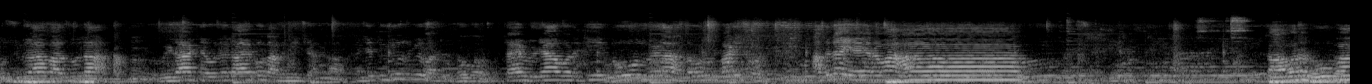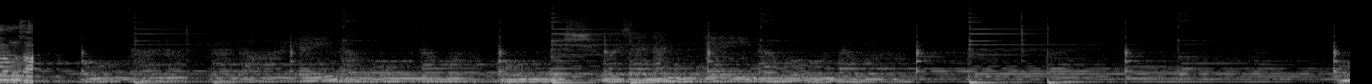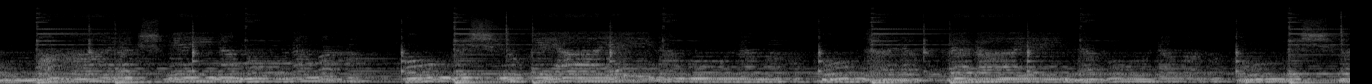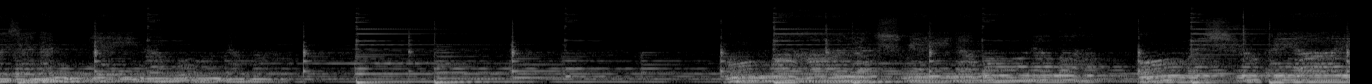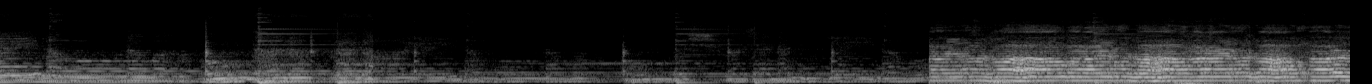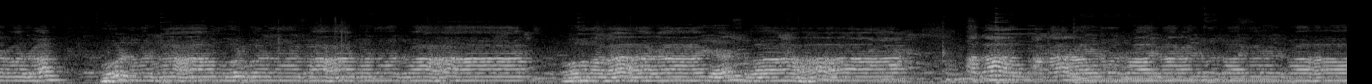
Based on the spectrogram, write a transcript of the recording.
उजव्या बाजूला विडा ठेवलेला आहे बघ अग्नीच्या म्हणजे तुझी उजवी बाजू त्या विड्यावरती दोन वेळा हातावरून पाणी सोड अग्नये नमः तावर रूपां अगा अगा राय नमः स्वाहा राय नमः स्वाहा राय स्वाहा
